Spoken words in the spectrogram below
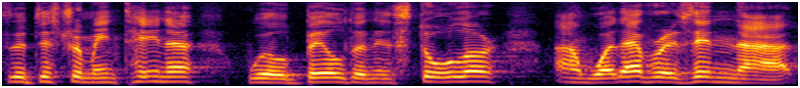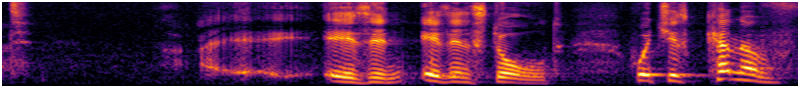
the distro maintainer, will build an installer, and whatever is in that uh, in, is installed, which is kind of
